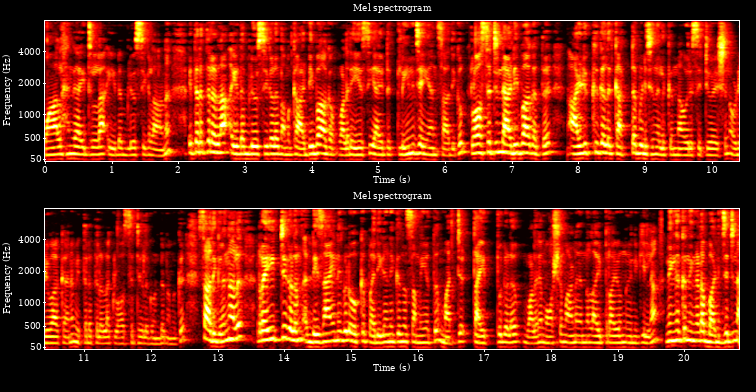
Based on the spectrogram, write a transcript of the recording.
വാൽഹങ്ക് ആയിട്ടുള്ള ഇ ഡബ്ല്യു സികളാണ് ഇത്തരത്തിലുള്ള ഇ ഡബ്ല്യു സികൾ നമുക്ക് അടിഭാഗം വളരെ ഈസി ആയിട്ട് ക്ലീൻ ചെയ്യാൻ സാധിക്കും. ക്ലോസറ്റിന്റെ അടിഭാഗത്ത് അഴുക്കുകൾ കട്ട പിടിച്ച് നിൽക്കുന്ന ഒരു സിറ്റുവേഷൻ ഒഴിവാക്കാനും ഇത്തരത്തിലുള്ള ക്ലോസറ്റുകൾ കൊണ്ട് നമുക്ക് സാധിക്കും. എന്നാൽ റേറ്റുകളും ഡിസൈനുകളും ഒക്കെ പരിഗണിക്കുന്ന സമയത്ത് മറ്റ് ടൈപ്പുകൾ വളരെ മോശമാണ് എന്നുള്ള അഭിപ്രായമൊന്നും എനിക്കില്ല. നിങ്ങൾക്ക് നിങ്ങളുടെ ബഡ്ജറ്റിന്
